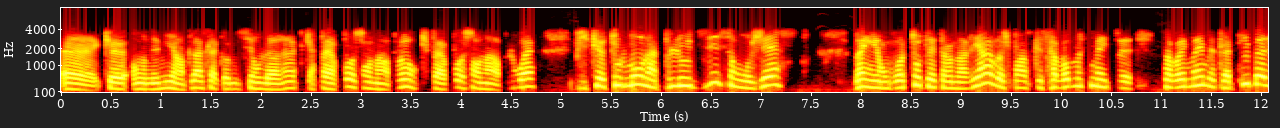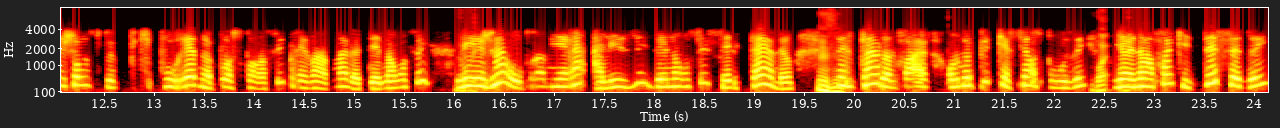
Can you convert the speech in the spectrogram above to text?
euh, qu'on a mis en place la commission Laurent, puis qu'elle perd pas son emploi ou qu'il perd pas son emploi, puis que tout le monde applaudit son geste, ben on va tout être en arrière. Là. Je pense que ça va même être ça va même être la plus belle chose qui, peut, qui pourrait ne pas se passer présentement, le dénoncer. Les gens au premier rang, allez-y, dénoncer, c'est le temps, là. Mm -hmm. C'est le temps de le faire. On n'a plus de questions à se poser. Ouais. Il y a un enfant qui est décédé,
